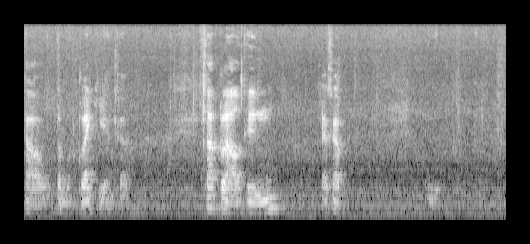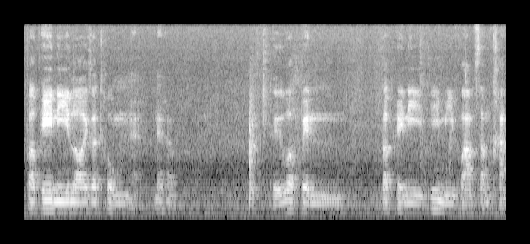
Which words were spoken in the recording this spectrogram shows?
ชาวตำบลใกล้เคียงครับ ถ้ากล่าวถึงนะครับ ประเพณีลอยกระทงเนี่ยนะครับ ถือว่าเป็นประเพณีที่มีความสำคัญ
